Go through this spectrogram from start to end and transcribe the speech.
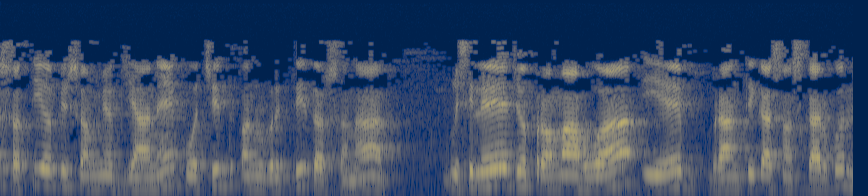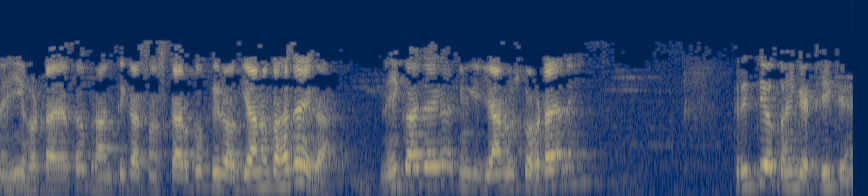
सती अपनी सम्यक ज्ञाने क्वचित अनुवृत्ति दर्शनात्। इसलिए जो प्रमा हुआ, ये भ्रांति का संस्कार को नहीं हटाया तो भ्रांति का संस्कार को फिर अज्ञान कहा जाएगा? नहीं कहा जाएगा, क्योंकि ज्ञान उसको हटाया नहीं। तृतीय कहेंगे, ठीक है,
